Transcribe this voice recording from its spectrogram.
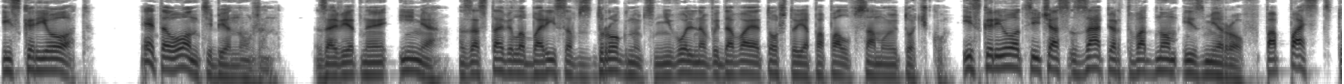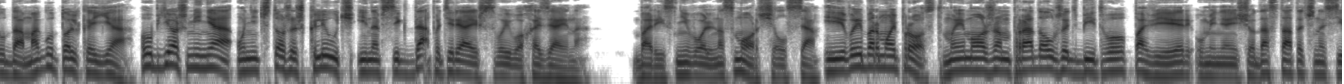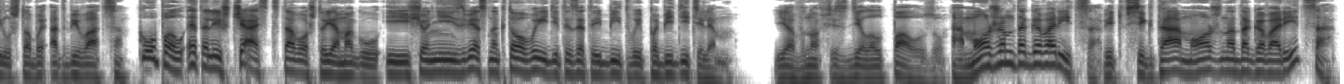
Искариот. Это он тебе нужен. Заветное имя заставило Бориса вздрогнуть, невольно выдавая то, что я попал в самую точку. Искариот сейчас заперт в одном из миров. Попасть туда могу только я. Убьешь меня, уничтожишь ключ и навсегда потеряешь своего хозяина. Борис невольно сморщился. «И выбор мой прост. Мы можем продолжить битву. Поверь, у меня еще достаточно сил, чтобы отбиваться. Купол — это лишь часть того, что я могу, и еще неизвестно, кто выйдет из этой битвы победителем». Я вновь сделал паузу. «А можем договориться? Ведь всегда можно договориться?»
